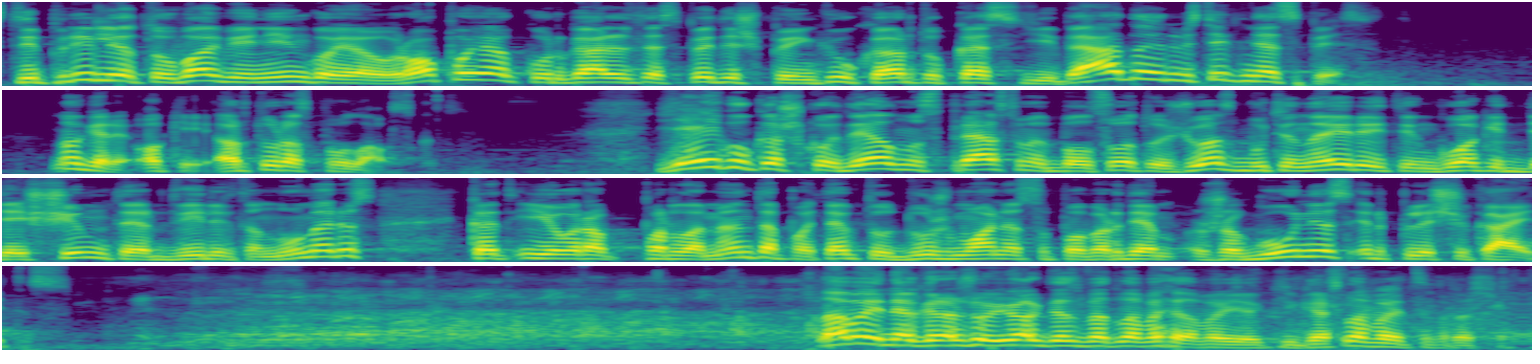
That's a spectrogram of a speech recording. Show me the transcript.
Stipri Lietuva vieningoje Europoje, kur galite spėti iš penkių kartų, kas jį veda ir vis tiek nespėsit. Na nu, gerai, okei, okay, Artūras Paulauskas. Jeigu kažkodėl nuspręstumėt balsuoti už juos, būtinai reitinguokit 10 ir 12 numerius, kad į Europarlamentą patektų du žmonės su pavardėm Žagūnis ir Plešikaitis. Labai negražu juoktis, bet labai labai juokinga, aš labai atsiprašau.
